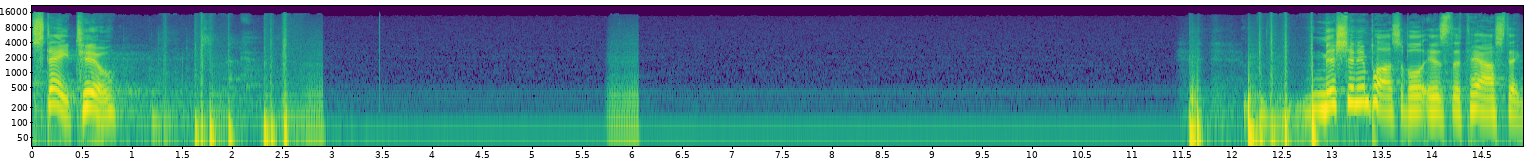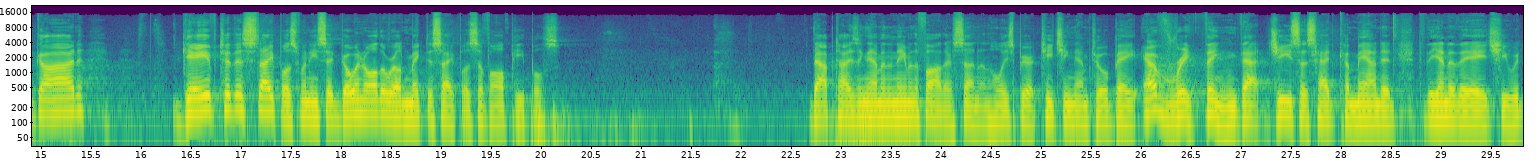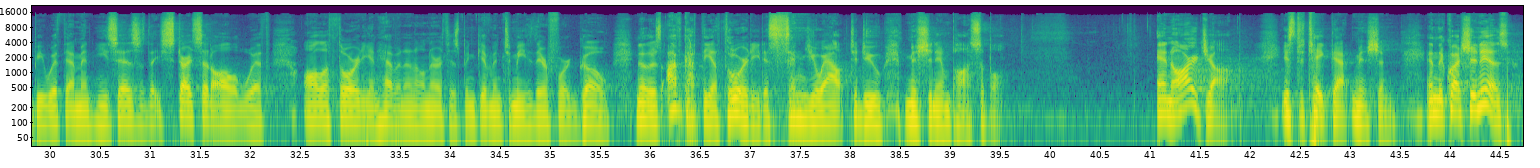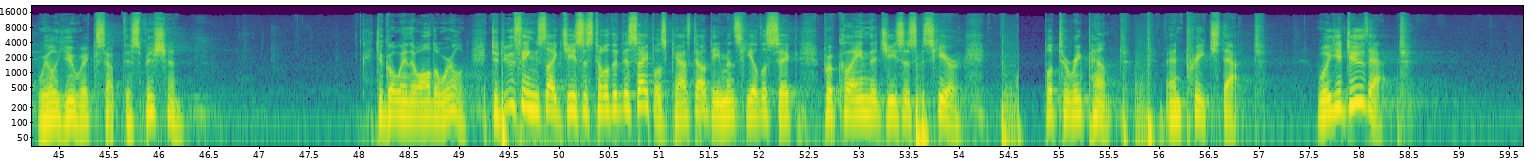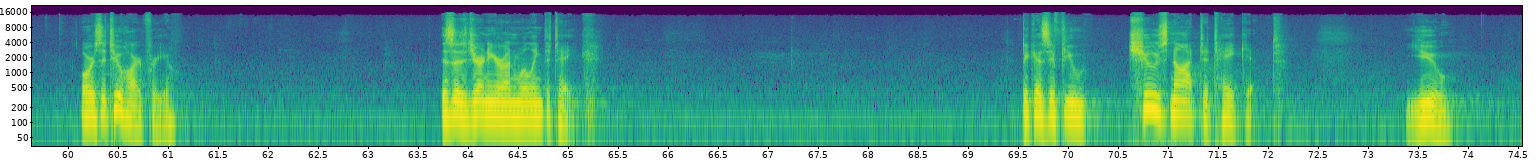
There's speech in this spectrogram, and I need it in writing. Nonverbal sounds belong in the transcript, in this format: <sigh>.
Stay too. Mission Impossible is the task that God gave to the disciples when He said, Go into all the world and make disciples of all peoples. Baptizing them in the name of the Father, Son, and the Holy Spirit, teaching them to obey everything that Jesus had commanded to the end of the age, He would be with them. And He says that He starts it all with, All authority in heaven and on earth has been given to me, therefore go. In other words, I've got the authority to send you out to do Mission Impossible. And our job is to take that mission. And the question is will you accept this mission? To go into all the world, to do things like Jesus told the disciples cast out demons, heal the sick, proclaim that Jesus is here, people to repent and preach that. Will you do that? Or is it too hard for you? Is it a journey you're unwilling to take? Because if you choose not to take it, you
